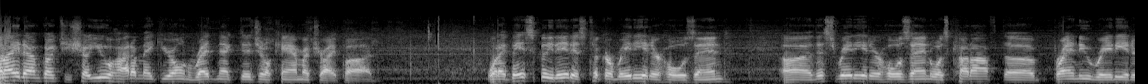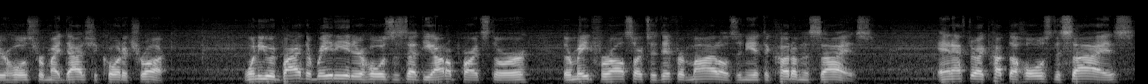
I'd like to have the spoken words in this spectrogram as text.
Tonight I'm going to show you how to make your own redneck digital camera tripod. What I basically did is took a radiator hose end. Uh, this radiator hose end was cut off the brand new radiator hose for my Dodge Dakota truck. When you would buy the radiator hoses at the auto parts store, they're made for all sorts of different models and you have to cut them to size. And after I cut the hose to size,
